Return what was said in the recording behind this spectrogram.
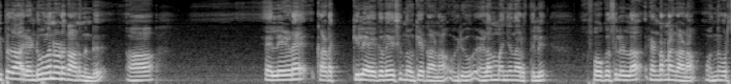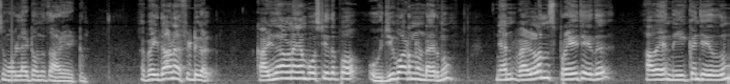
ഇപ്പോൾ ഇതാ രണ്ട് മൂന്നെണ്ണം അവിടെ കാണുന്നുണ്ട്. ആ ഇലയുടെ കടക്കിൽ ഏകദേശം നോക്കിയാൽ കാണാം. ഒരു ഇളം മഞ്ഞ നിറത്തിൽ ഫോക്കസിലുള്ള രണ്ടെണ്ണം കാണാം. ഒന്ന് കുറച്ച് മുകളിലായിട്ടും ഒന്ന് താഴെയായിട്ടും. അപ്പോൾ ഇതാണ് അഫിഡുകൾ കഴിഞ്ഞ തവണ ഞാൻ പോസ്റ്റ് ചെയ്തപ്പോൾ ഒരുപാടെണ്ണം ഉണ്ടായിരുന്നു. ഞാൻ വെള്ളം സ്പ്രേ ചെയ്ത് അവയെ നീക്കം ചെയ്തതും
